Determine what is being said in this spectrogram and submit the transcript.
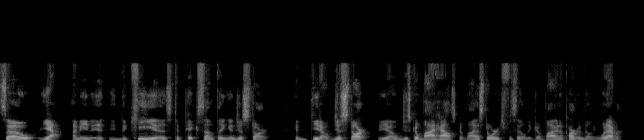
So yeah, I mean, it, the key is to pick something and just start and, you know, just start, you know, just go buy a house, go buy a storage facility, go buy an apartment building, whatever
